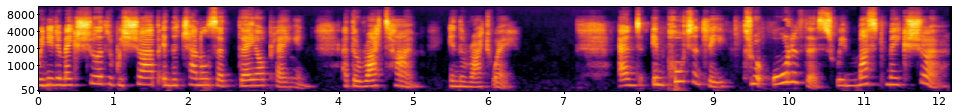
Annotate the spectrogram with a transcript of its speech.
We need to make sure that we show up in the channels that they are playing in at the right time, in the right way. And importantly, through all of this, we must make sure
